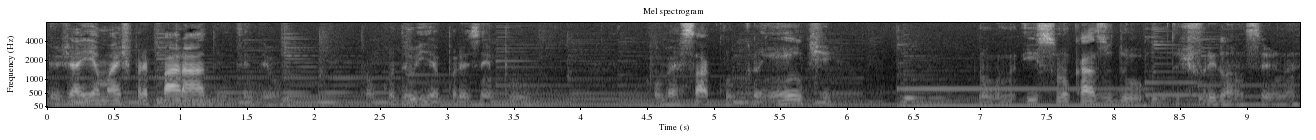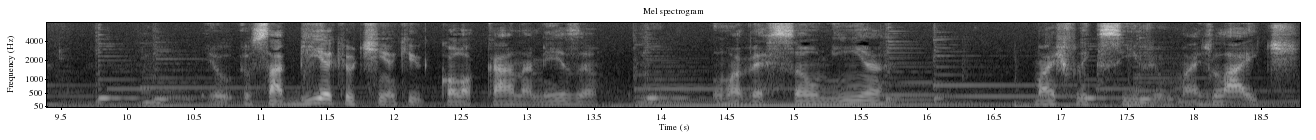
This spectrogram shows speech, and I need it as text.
eu já ia mais preparado, entendeu? Então, quando eu ia, por exemplo, conversar com um cliente, isso no caso do, dos freelancers, né? Eu, eu sabia que eu tinha que colocar na mesa uma versão minha mais flexível, mais light,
